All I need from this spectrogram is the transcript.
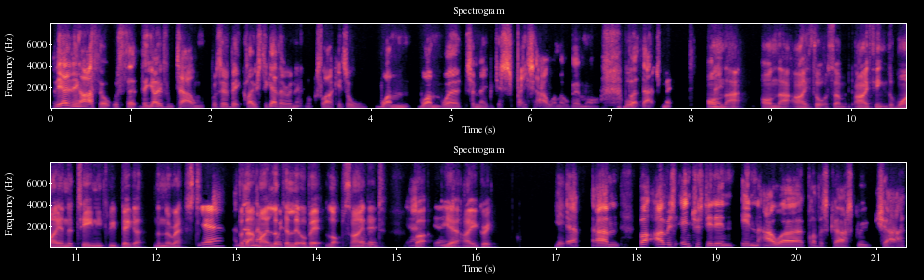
But the only thing I thought was that the Yeovil Town was a bit close together, and it looks like it's all one one word. So maybe just space out a little bit more. Well, but that's me. on maybe. that, on that, I thought something. I think the Y and the T need to be bigger than the rest. Yeah, but then that might look would- a little bit lopsided. yeah, but yeah, yeah, I agree. Yeah. Um, but I was interested in in our Gloverscast group chat.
